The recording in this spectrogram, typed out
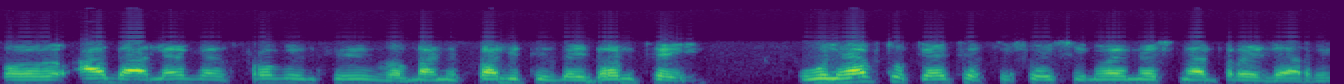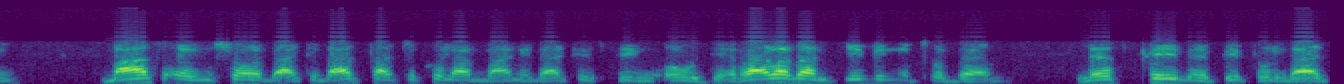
or other levels, provinces or municipalities, they don't pay, we'll have to get a situation where National Treasury must ensure that that particular money that is being owed, rather than giving it to them, let's pay the people that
